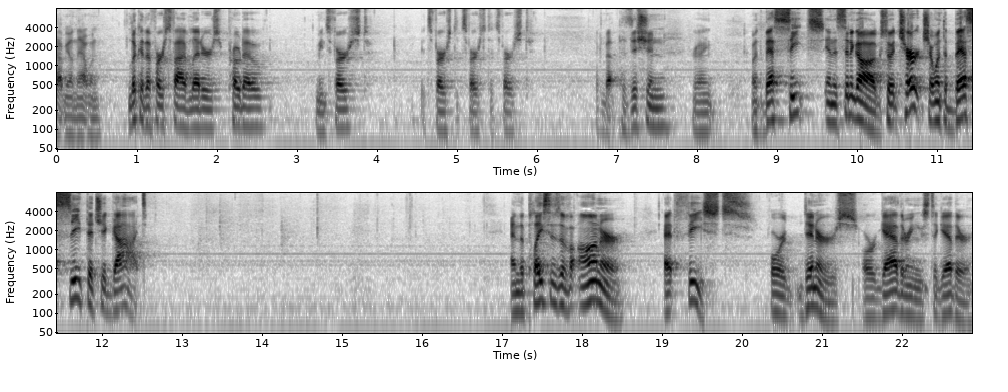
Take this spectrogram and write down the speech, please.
Got me on that one. Look at the first five letters. Proto means first. It's first. It's first. It's first. Talking about position, right? I want the best seats in the synagogue. So at church, I want the best seat that you got. And the places of honor at feasts or dinners or gatherings together.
